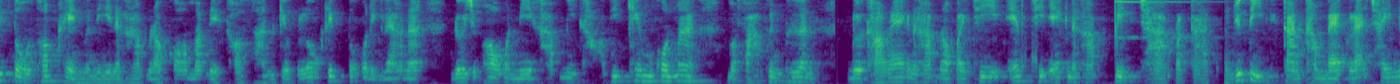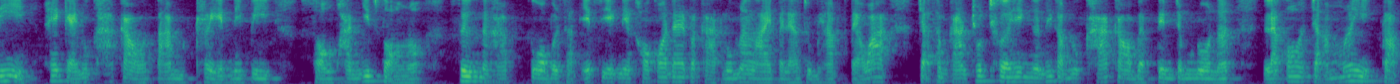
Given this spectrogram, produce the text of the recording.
ิปโตท็อปเทรนวันนี้นะครับ เราก็มาอัปเดตข่าวสารเกี่ยวกับโลกคริปโตกันอีกแล้วนะ โดยเฉพาะวันนี้ครับ มีข่าวที่เข้มข้นมากมาฝากเพื่อนๆ โดยข่าวแรกนะครับ เราไปที่ FTX นะครับ ปิดฉากประกาศยุติการคัมแบ็กและใช้หนี้ให้แก่ลูกค้าเก่าตามเทรดในปี 2022 เนาะซึ่งนะครับตัวบริษัท FTX เนี่ยเขาก็ได้ประกาศล้มละลายไปแล้วถูกไหมครับ แต่ว่าจะทำการชดเชยให้เงินให้กับลูกค้าเก่าแบบเต็มจำนวนนะแล้วก็จะไม่กลับ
